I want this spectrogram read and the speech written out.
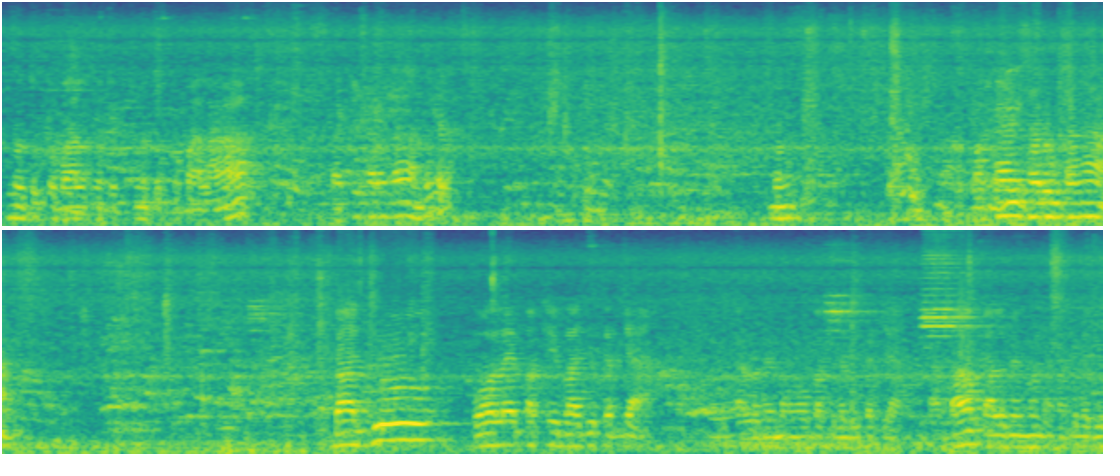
penutup kepala, penutup kepala, pakai sarung tangan ya. Men- pakai sarung tangan. Baju boleh pakai baju kerja. Kalau memang mau pakai baju kerja. Atau kalau memang nggak pakai baju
